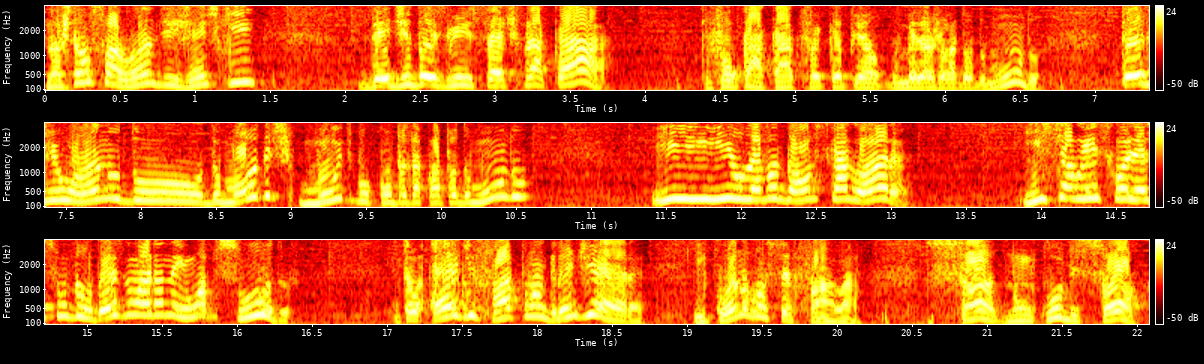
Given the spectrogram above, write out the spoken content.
Nós estamos falando de gente que, desde 2007 para cá, que foi o Kaká, que foi campeão, o melhor jogador do mundo, teve um ano do, do Modric, muito por conta da Copa do Mundo, e, e o Lewandowski agora. E se alguém escolhesse um dos dois, não era nenhum absurdo. Então é de fato uma grande era. E quando você fala só num clube só,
